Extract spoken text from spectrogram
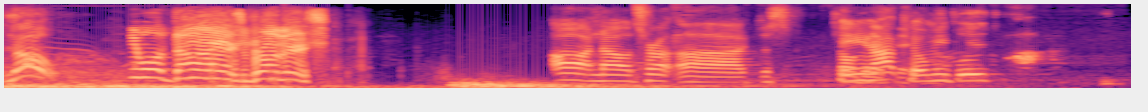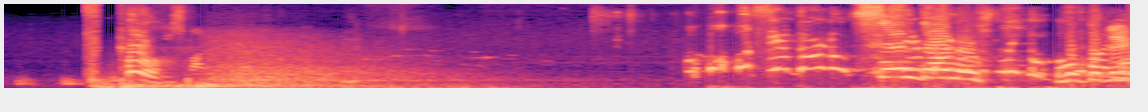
No. We will die as brothers. Oh no, tr- uh, just. Can you not kill me, please? Oh, Oh, Sam Darnold. Sam Darnold, the big boy Nick,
